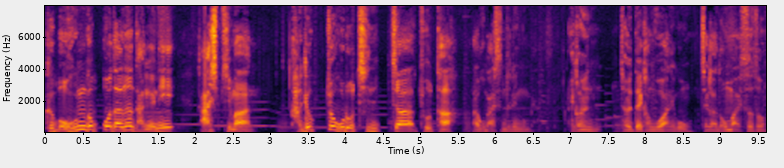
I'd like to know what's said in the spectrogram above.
그 먹은 것보다는 당연히 아쉽지만 가격적으로 진짜 좋다라고 말씀드린 겁니다. 이건 절대 광고가 아니고 제가 너무 맛있어서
